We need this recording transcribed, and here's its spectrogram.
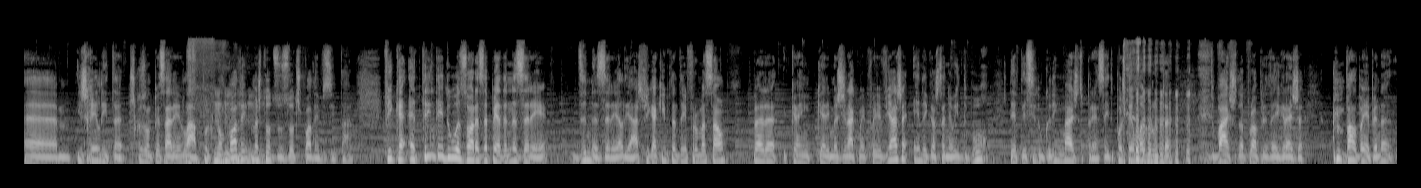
ahm, israelita, escusam de pensar em lá porque não podem, mas todos os outros podem visitar. Fica a 32 horas a pé de Nazaré, de Nazaré, aliás, fica aqui, portanto, a informação para quem quer imaginar como é que foi a viagem, ainda que eles tenham ido de burro, deve ter sido um bocadinho mais depressa. E depois tem uma gruta debaixo da própria da igreja, vale bem a pena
